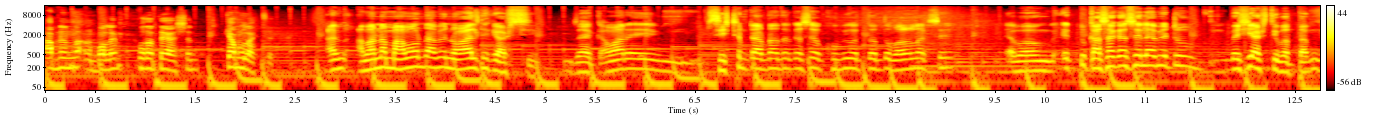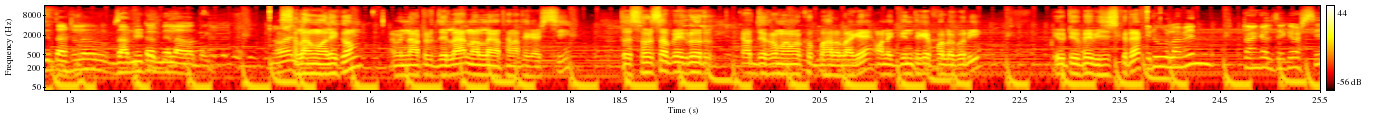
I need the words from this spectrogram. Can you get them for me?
আপনি না- বলেন কোথা থেকে আসছেন কেমন লাগছে? আমি আমার নাম মামুন আমি নড়াইল থেকে আসছি। যাক আমার এই সিস্টেমটা আপনাদের কাছে খুবই অত্যন্ত ভালো লাগছে এবং একটু কাছাকাছি হলে আমি একটু বেশি আসতে পারতাম কিন্তু আসলে জার্নিটা মেলা অনেক। আসসালামু আলাইকুম আমি নাটোর জেলা নলডাঙ্গা থানা থেকে আসছি। তো সোর্স অফ এগ্রোর কার্যক্রম আমার খুব ভালো লাগে অনেক দিন থেকে ফলো করি ইউটিউবে বিশেষ করে। হিরুল আমিন টাঙ্গাইল থেকে আসছি।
